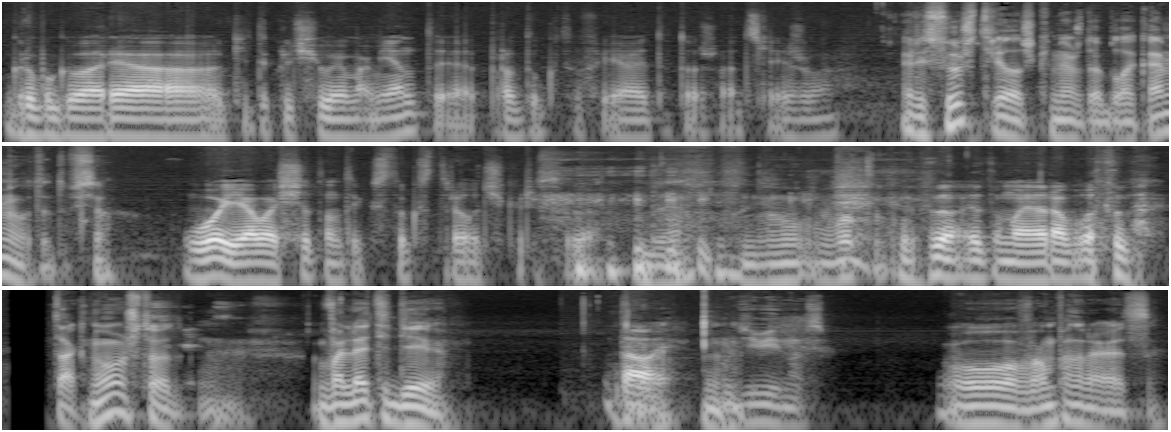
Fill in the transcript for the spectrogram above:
грубо говоря, какие-то ключевые моменты продуктов я это тоже отслеживаю. Рисуешь стрелочки между облаками, вот это все. Ой, я вообще там так столько стрелочек рисую. Да. Ну, вот. Да, это моя работа. Так, ну что, валять идею. Давай. Удиви нас. О, вам понравится.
